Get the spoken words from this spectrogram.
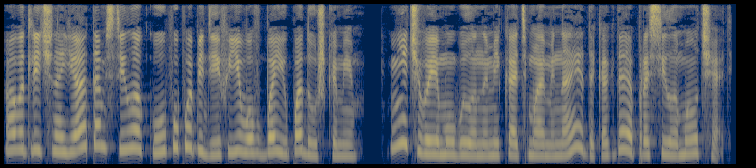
А вот лично я отомстила Купу, победив его в бою подушками. Нечего ему было намекать маме на это, когда я просила молчать.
